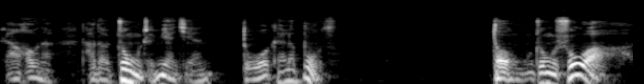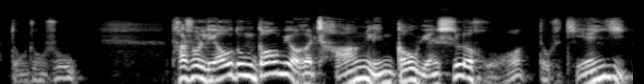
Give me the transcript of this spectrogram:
然后呢，他到众臣面前踱开了步子。董仲舒啊，董仲舒，他说辽东高庙和长陵高原失了火，都是天意。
